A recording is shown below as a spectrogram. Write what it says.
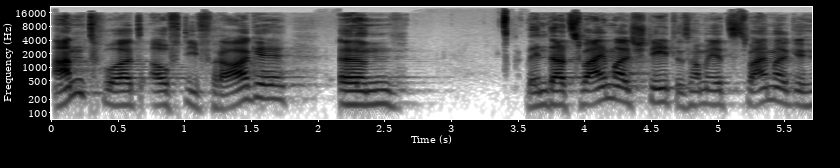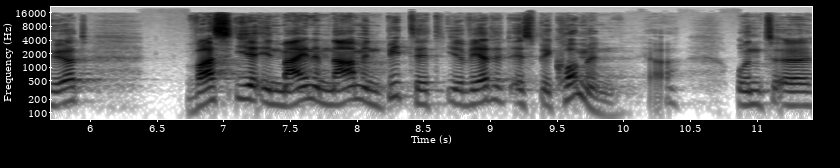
Antwort auf die Frage, ähm, wenn da zweimal steht, das haben wir jetzt zweimal gehört, was ihr in meinem Namen bittet, ihr werdet es bekommen. Ja? Und äh,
